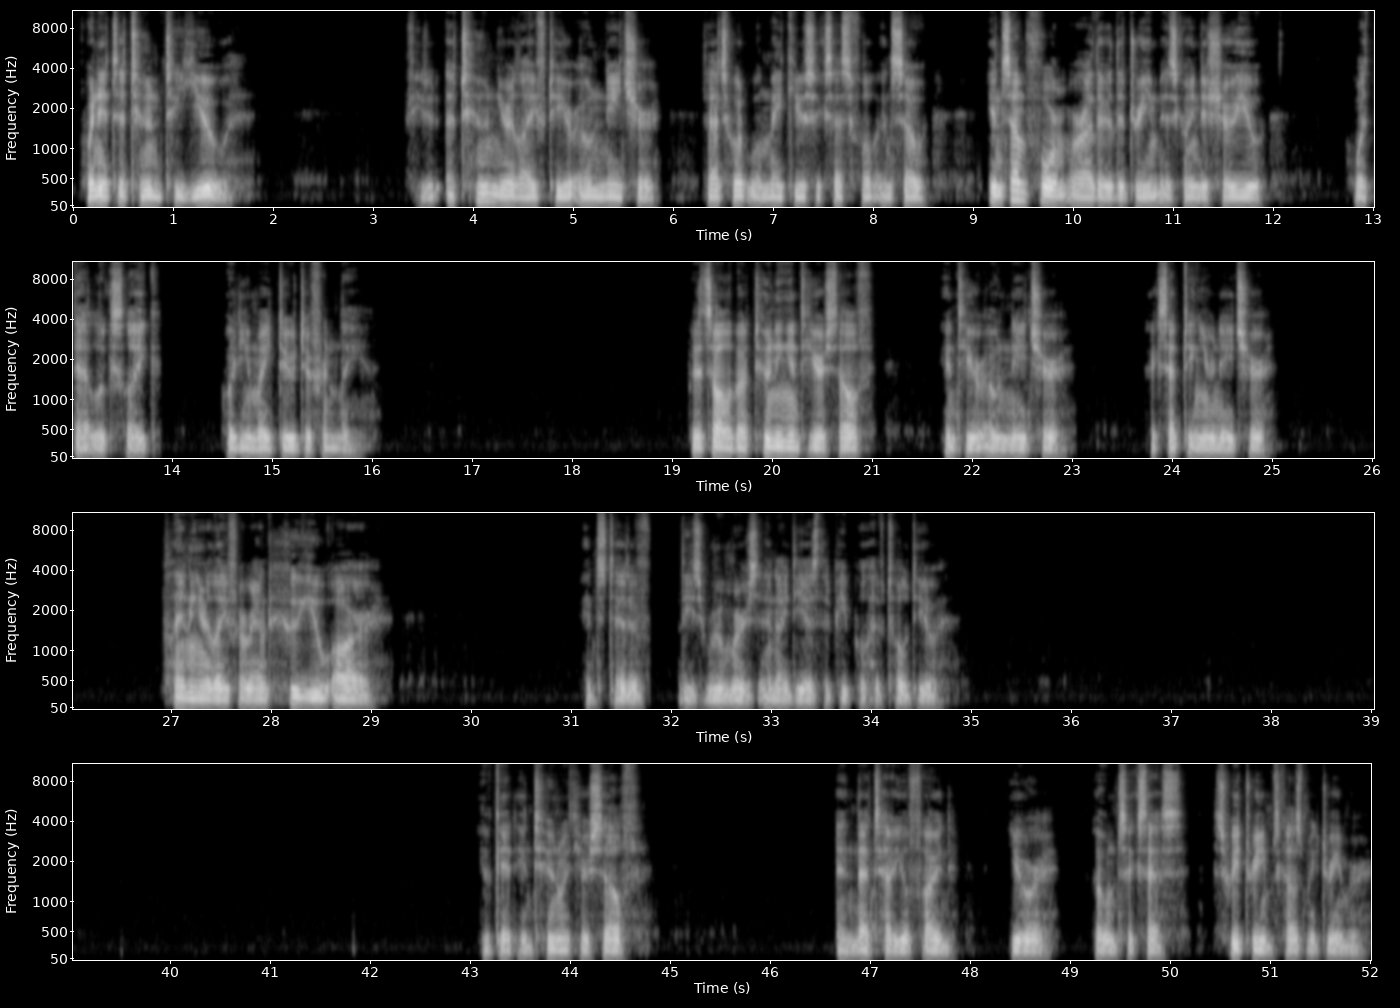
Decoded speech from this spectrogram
when it's attuned to you. If you attune your life to your own nature, that's what will make you successful. And so, in some form or other, the dream is going to show you what that looks like, what you might do differently. But it's all about tuning into yourself, into your own nature, accepting your nature planning your life around who you are instead of these rumors and ideas that people have told you. You'll get in tune with yourself, and that's how you'll find your own success. Sweet dreams, Cosmic Dreamer.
